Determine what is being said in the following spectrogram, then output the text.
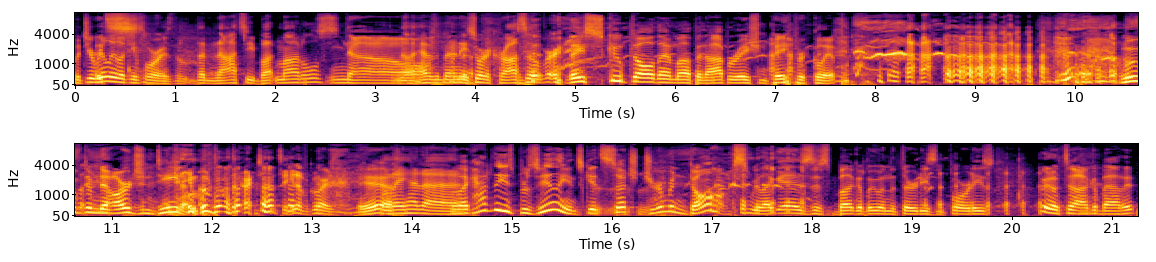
What you're really It's- looking for is the, the Nazi butt models. No. No, there hasn't been any sort of crossover. They scooped all them up in Operation Paperclip. Moved them to Argentina. Argentina, of course. Yeah. Well, they had a. We're like, how do these Brazilians get such German donks? We're like, yeah, it's this bugaboo in the 30s and 40s. We don't talk about it.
